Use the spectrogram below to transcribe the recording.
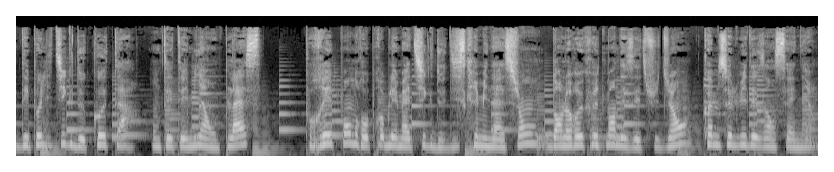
des politiques de quotas ont été mis en place pour répondre aux problématiques de discrimination dans le recrutement des étudiants comme celui des enseignants.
